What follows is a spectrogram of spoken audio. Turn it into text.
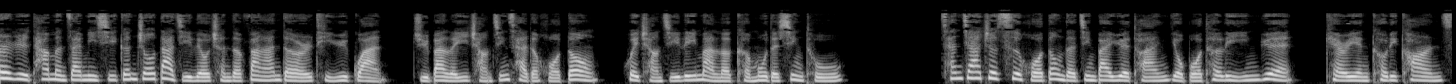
二日，他们在密西根州大吉流城的范安德尔体育馆举办了一场精彩的活动，会场挤里满了渴慕的信徒。参加这次活动的敬拜乐团有伯特利音乐、Carrie and Cody Carnes、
